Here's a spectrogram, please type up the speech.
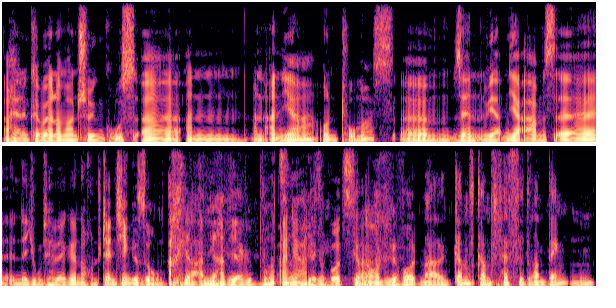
Ach ja, dann können wir noch mal einen schönen Gruß äh, an, an Anja und Thomas ähm, senden. Wir hatten ja abends äh, in der Jugendherberge noch ein Ständchen gesungen. Ach ja, Anja hatte ja Geburtstag. Anja hatte. Geburtstag. Genau, und wir wollten da ganz, ganz feste dran denken.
